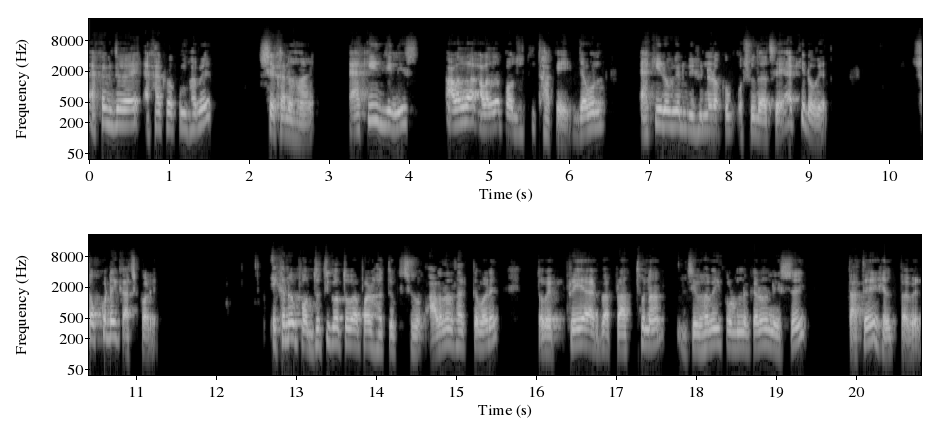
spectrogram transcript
এক এক জায়গায় এক এক রকম ভাবে শেখানো হয়। একই জিনিস আলাদা আলাদা পদ্ধতি থাকেই। যেমন একই রোগের বিভিন্ন রকম ওষুধ আছে, একই রোগের। সবকটাই কাজ করে। এখানেও পদ্ধতিগত ব্যাপার হয়তো কিছু আলাদা থাকতে পারে, তবে প্রেয়ার বা প্রার্থনা যেভাবেই করুন না কেন, নিশ্চয়ই তাতে হেল্প পাবেন।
